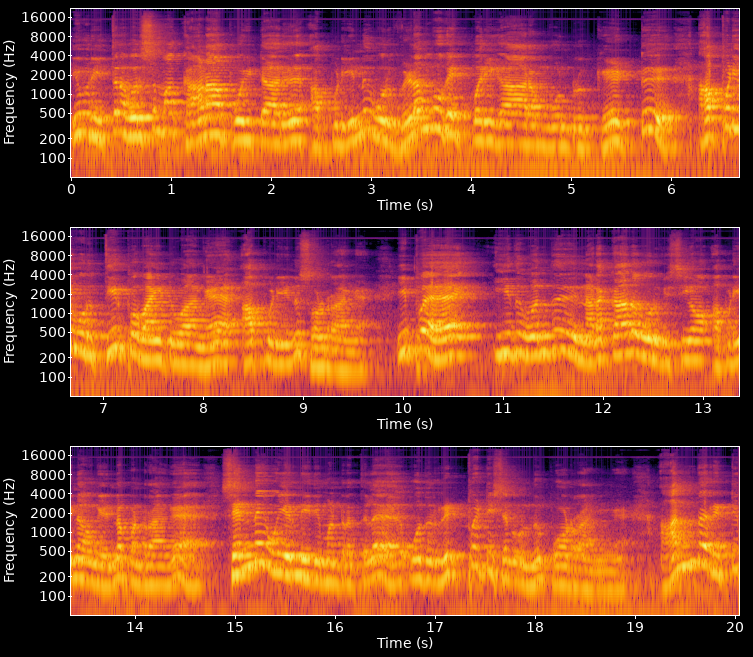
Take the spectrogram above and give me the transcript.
இவர் இத்தனை வருஷமாக காணா போயிட்டாரு அப்படின்னு ஒரு விளம்புகை பரிகாரம் ஒன்று கேட்டு அப்படி ஒரு தீர்ப்பை வாங்கிட்டு வாங்க அப்படின்னு சொல்கிறாங்க இப்போ இது வந்து நடக்காத ஒரு விஷயம் அப்படின்னு அவங்க என்ன பண்ணுறாங்க சென்னை உயர்நீதிமன்றத்தில் ஒரு ரிட் பெட்டிஷன் ஒன்று போடுறாங்க அந்த ரிட்டி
